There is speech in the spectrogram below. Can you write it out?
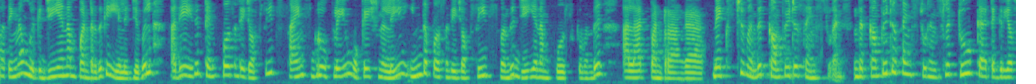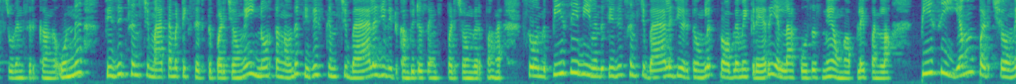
பாத்தீங்கன்னா உங்களுக்கு ஜிஎன்எம் பண்றதுக்கு எலிஜிபிள் அதே இது ten percentage of seats science குரூப்லயும் ஒகேஷனல்லையும் இந்த பர்சன்டேஜ் ஆஃப் சீட்ஸ் வந்து ஜிஎன்எம் கோர்ஸ்க்கு வந்து அலாட் பண்றாங்க. நெக்ஸ்ட் வந்து கம்ப்யூட்டர் சயின்ஸ் ஸ்டூடெண்ட்ஸ் இந்த கம்ப்யூட்டர் சயின்ஸ் ஸ்டூடெண்ட்ஸில் டூ கேட்டகரி ஆஃப் ஸ்டூடெண்ட்ஸ் இருக்காங்க. ஒன்னு பிசிக்ஸ் கெமிஸ்ட்ரி மேத்தமெட்டிக்ஸ் எடுத்து படிச்சவங்க. இன்னொருத்தவங்க வந்து physics chemistry biology with computer science படிச்சவங்க இருப்பாங்க. ஸோ இந்த பிசிபி வந்து ஃபிசிக்ஸ் கெமிஸ்ட்ரி பயாலஜி எடுத்தவங்களுக்கு ப்ராப்ளமே கிடையாது. எல்லா கோர்சஸுமே அவங்க அப்ளை பண்ணலாம். பிசிஎம் படிச்சவங்க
